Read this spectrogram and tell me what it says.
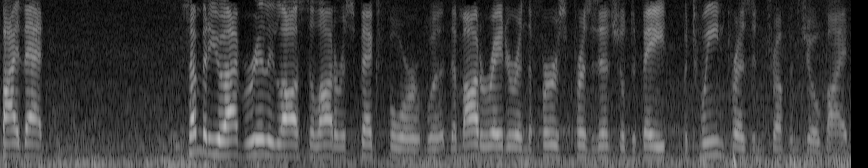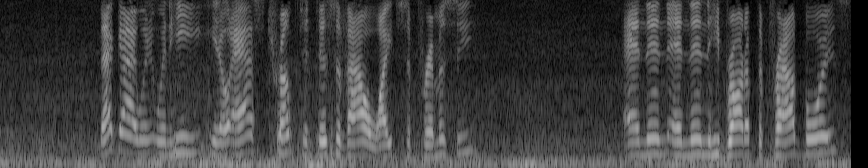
by that somebody who I've really lost a lot of respect for, the moderator in the first presidential debate between President Trump and Joe Biden. That guy, when, when he you know asked Trump to disavow white supremacy, and then and then he brought up the Proud Boys.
